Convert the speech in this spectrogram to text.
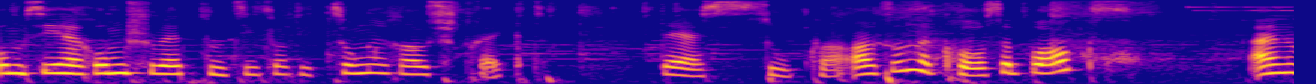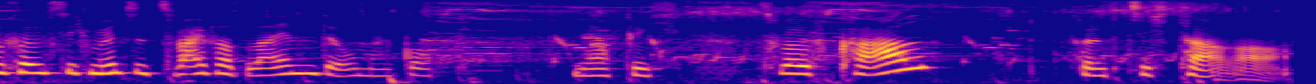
um sie herum schwebt und sie so die Zunge rausstreckt. Der ist super. Also eine große Box. 51 Münzen, zwei verbleibende. Oh mein Gott. Nervig. 12 Karl, 50 Tara.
